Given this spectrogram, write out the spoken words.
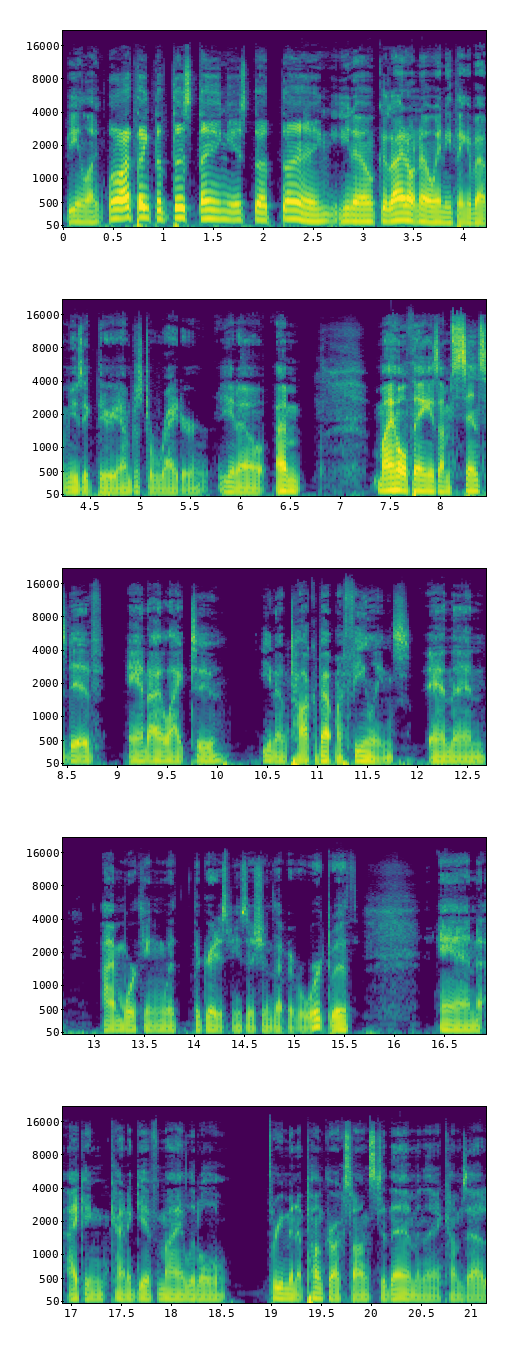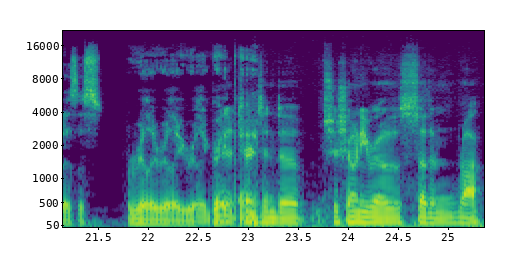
being like, "Well, I think that this thing is the thing," you know, cuz I don't know anything about music theory. I'm just a writer, you know. I'm my whole thing is I'm sensitive and I like to, you know, talk about my feelings and then I'm working with the greatest musicians I've ever worked with, and I can kind of give my little three minute punk rock songs to them, and then it comes out as this really, really, really great it thing. turns into Shoshone Rose Southern rock.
